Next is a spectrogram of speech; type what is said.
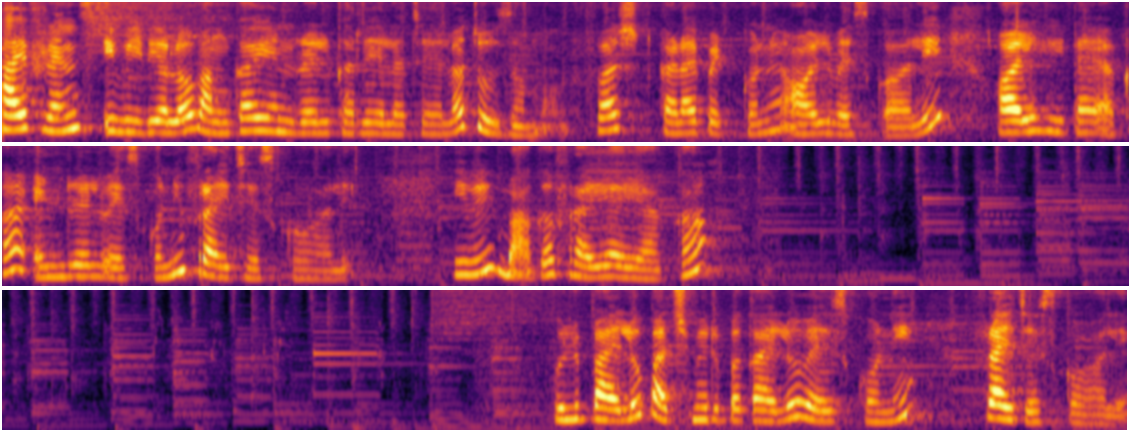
హాయ్ ఫ్రెండ్స్ ఈ వీడియోలో వంకాయ ఎండ్రాయిల్ కర్రీ ఎలా చేయాలో చూద్దాము. ఫస్ట్ కడాయి పెట్టుకొని ఆయిల్ వేసుకోవాలి. ఆయిల్ హీట్ అయ్యాక ఎండ్రాయిల్ వేసుకొని ఫ్రై చేసుకోవాలి. ఇవి బాగా ఫ్రై అయ్యాక ఉల్లిపాయలు పచ్చిమిరపకాయలు వేసుకొని ఫ్రై చేసుకోవాలి.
